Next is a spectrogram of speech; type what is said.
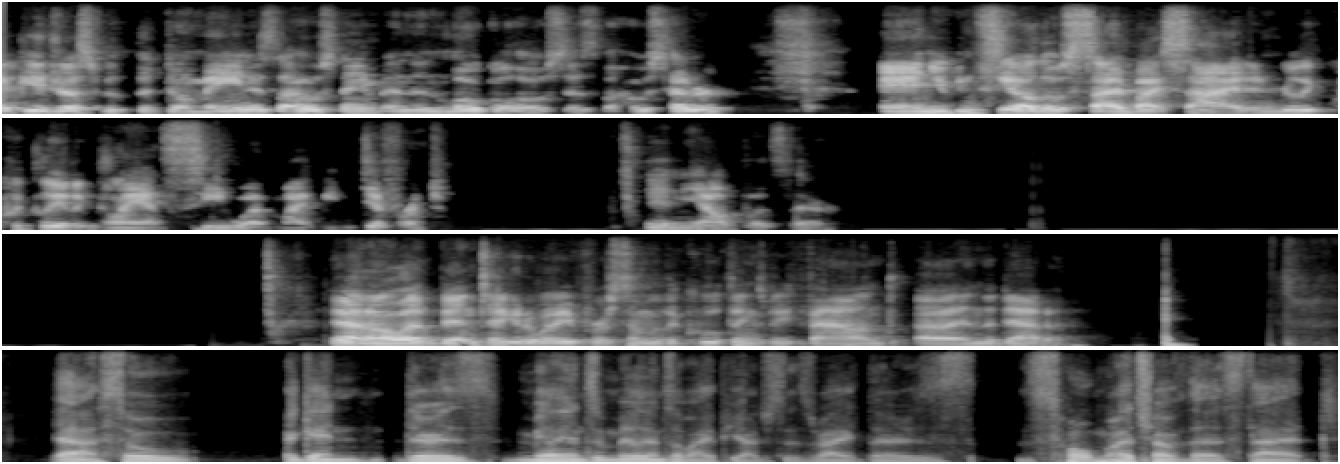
IP address with the domain as the host name, and then localhost as the host header. And you can see all those side by side and really quickly at a glance see what might be different in the outputs there. Yeah, and I'll let Ben take it away for some of the cool things we found uh, in the data. Yeah, so again, there's millions and millions of IP addresses, right? There's so much of this that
